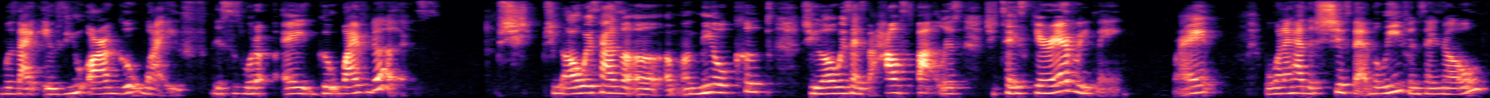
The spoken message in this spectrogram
was like, if you are a good wife, this is what a, a good wife does. She, She always has a, a, a meal cooked. She always has the house spotless. She takes care of everything, right? But when I had to shift that belief and say, no,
